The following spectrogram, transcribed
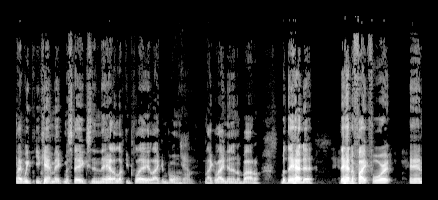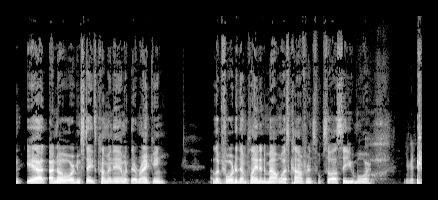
like we you can't make mistakes, and they had a lucky play, like and boom, yeah. like lightning in a bottle. But they had to they had to fight for it, and yeah, I, I know Oregon State's coming in with their ranking. I look mm-hmm. forward to them playing in the Mountain West Conference, so I'll see you more. Oh. You're gonna,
